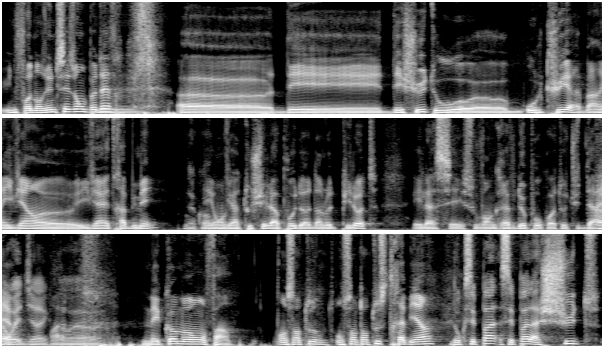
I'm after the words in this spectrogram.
une fois dans une saison peut-être. Mmh. Euh, des, des chutes où, euh, où le cuir, eh ben il vient, euh, il vient être abîmé et on vient toucher la peau d'un autre pilote. Et là c'est souvent grève de peau quoi, tout de suite derrière. Ah ouais, direct. Ouais. Ah ouais, ouais. Mais comme on, enfin, on s'entend, on s'entend tous très bien. Donc c'est pas c'est pas la chute,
